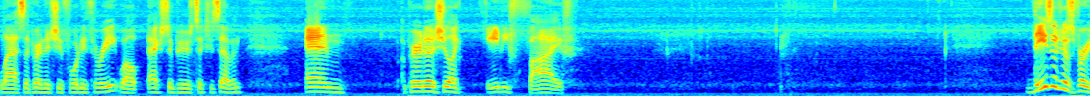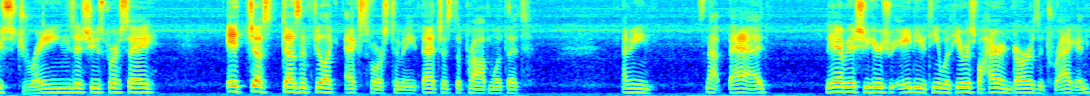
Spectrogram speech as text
last appeared in issue 43, well, actually appeared in 67, and appeared in issue like 85. These are just very strange issues per se. It just doesn't feel like X Force to me. That's just the problem with it. I mean, it's not bad. They have an issue here, issue 80, a team with Heroes for Hire and Dar the Dragon.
